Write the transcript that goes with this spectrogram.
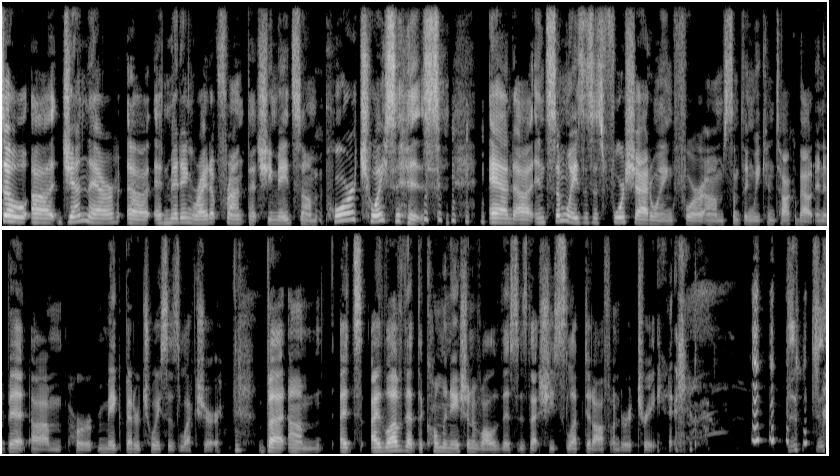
So uh, Jen there uh, admitting right up front that she made some poor choices, and uh, in some ways this is foreshadowing for um, something we can talk about in a bit. Um, her make better choices lecture, but um, it's I love that the culmination of all of this is that she slept it off under a tree. Just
